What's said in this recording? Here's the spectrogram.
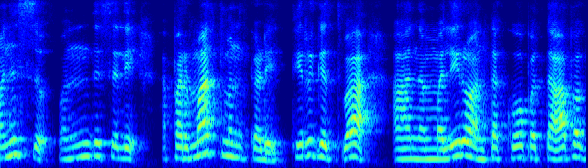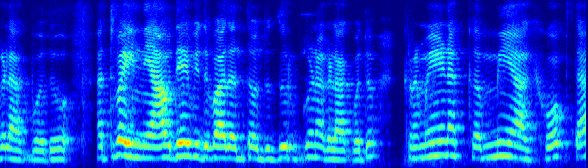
ಮನಸ್ಸು ಒಂದು ಸಲಿ ಆ ಪರಮಾತ್ಮನ ಕಡೆ ತಿರುಗತ್ವ, ಆ ನಮ್ಮಲ್ಲಿರೋ ಅಂಥ ಕೋಪ ತಾಪಗಳಾಗ್ಬೋದು, ಅಥವಾ ಇನ್ಯಾವುದೇ ವಿಧವಾದಂಥ ಒಂದು ದುರ್ಗುಣಗಳಾಗ್ಬೋದು, ಕ್ರಮೇಣ ಕಮ್ಮಿಯಾಗಿ ಹೋಗ್ತಾ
